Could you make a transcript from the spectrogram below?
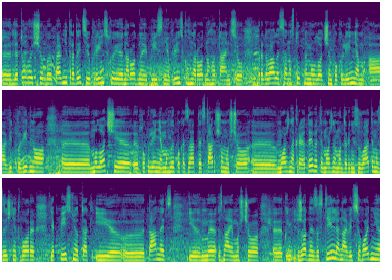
е, для того, щоб певні традиції української народної пісні, українського народного танцю передавалися наступним молодшим поколінням. А відповідно молодші покоління могли показати старшому, що можна креативити, можна модернізувати музичні твори, як пісню, так і танець. І ми знаємо, що Жодне застілля навіть сьогодні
